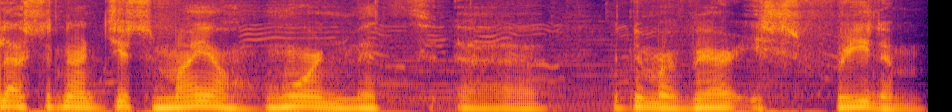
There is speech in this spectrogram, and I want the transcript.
Luistert naar Maya Horn met uh, het nummer Where is Freedom.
